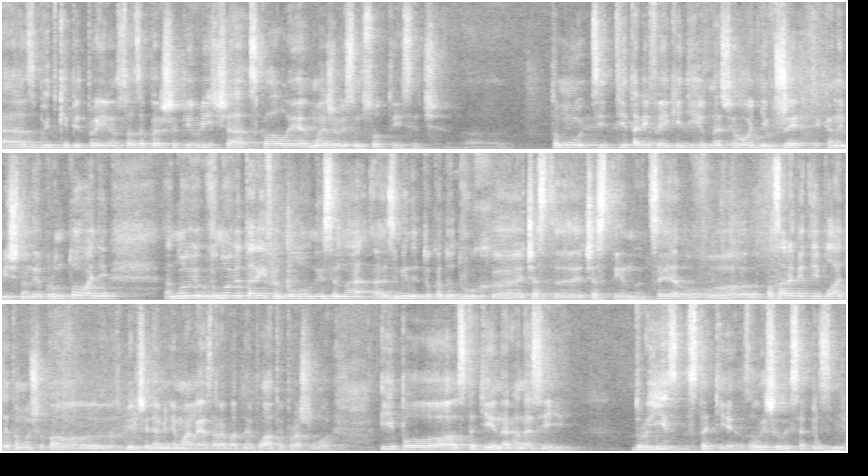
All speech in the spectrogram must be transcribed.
е, збитки підприємства за перше півріччя склали майже 800 тисяч. Тому ці ті тарифи, які діють на сьогодні, вже економічно не обґрунтовані. Нові, в нові тарифи було внесено е, зміни тільки до двох е, е, частин. Це в, по заробітній платі, тому що по збільшення мінімальної заробітної плати пройшло, і по статті енергоносії. Другі статті залишилися без змін.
